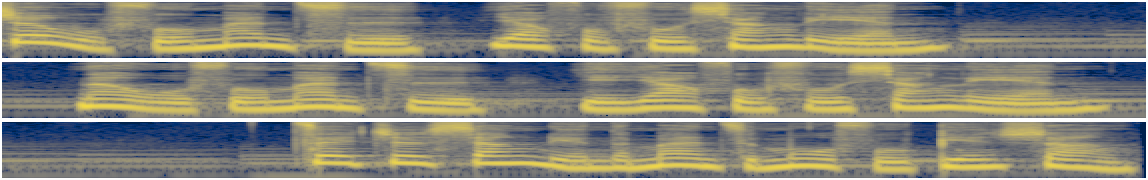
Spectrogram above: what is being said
这五幅幔子要幅幅相连，那五幅幔子也要幅幅相连。在这相连的幔子末幅边上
